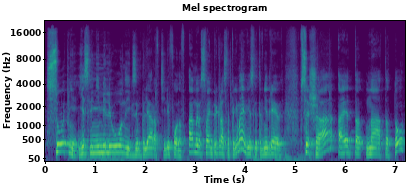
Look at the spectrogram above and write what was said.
сотни, если не миллионы экземпляров телефонов. А мы с вами прекрасно понимаем, если это внедряют в США, а это НАТО, то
